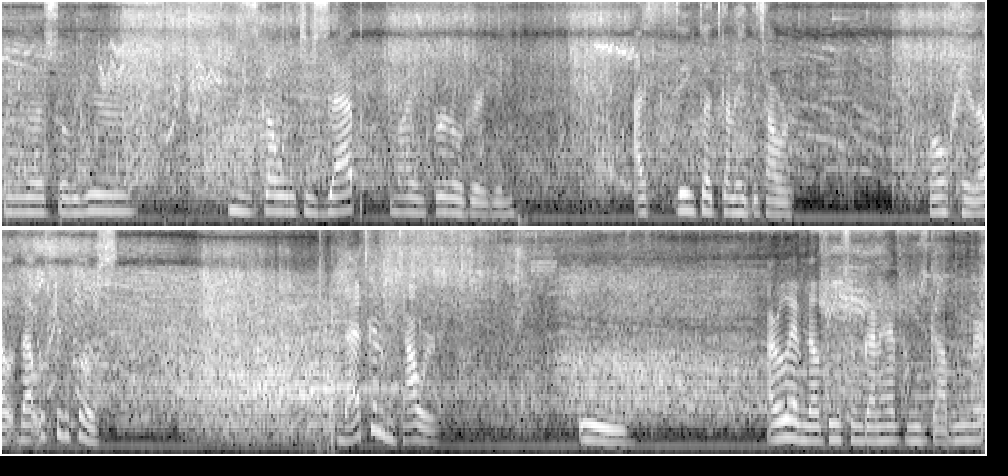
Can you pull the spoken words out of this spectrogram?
Bring this over here. He's going to zap my inferno dragon. I think that's gonna hit the tower. Okay, that that was pretty close. That's gonna be tower. Ooh. I really have nothing, so I'm gonna have to use Goblin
